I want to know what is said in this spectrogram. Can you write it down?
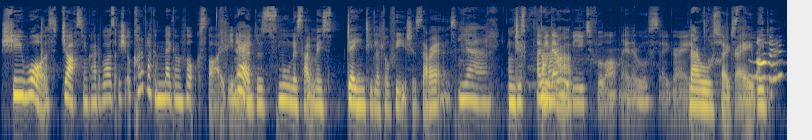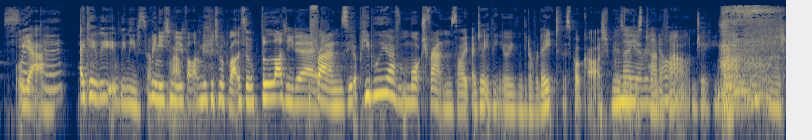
She was just incredible. I was like, she- kind of like a Megan Fox vibe, you know? yeah, the smallness, like most dainty little features there is. Yeah. I'm just. I mean, they're all beautiful, aren't they? They're all so great. They're all so great. love We- it. So yeah. good. Okay, we we need to We need to talking move on. We could talk about this all bloody day. Friends, people who haven't watched Friends, like I don't think you're even going to relate to this podcast. You may as No, well just really turn off not. out. I'm joking.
